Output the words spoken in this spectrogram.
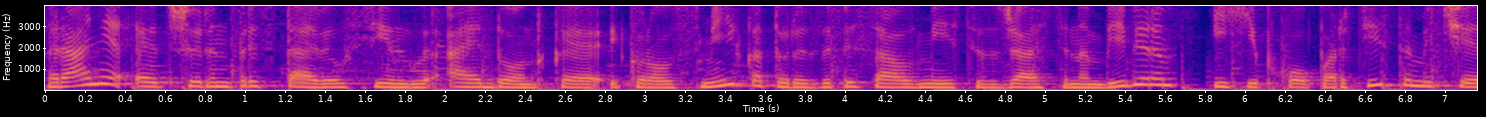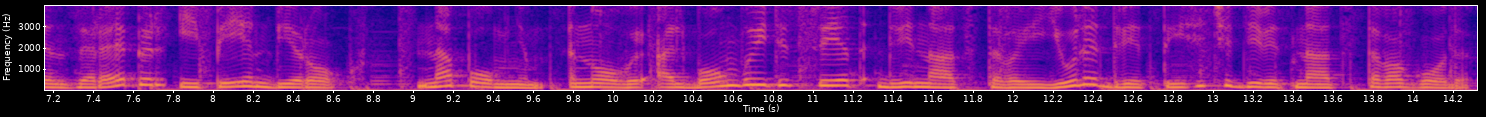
Ранее Эд Ширин представил синглы «I Don't Care» и «Cross Me», которые записал вместе с Джастином Бибером и хип-хоп-артистами Chance the Rapper и PNB Rock. Напомним, новый альбом выйдет в свет 12 июля 2019 года.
